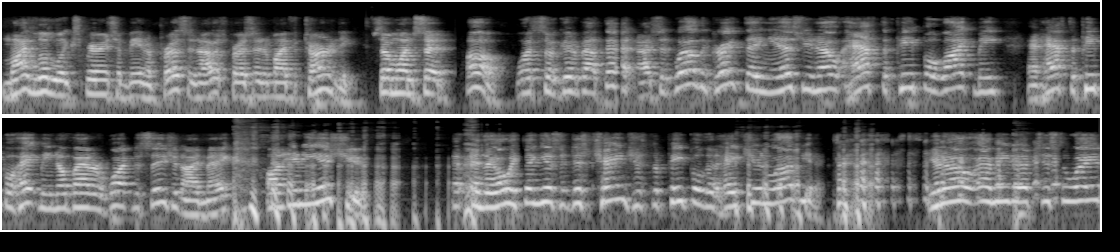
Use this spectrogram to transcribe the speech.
My little experience of being a president, I was president of my fraternity. Someone said, "Oh, what's so good about that?" I said, "Well, the great thing is, you know, half the people like me." And half the people hate me no matter what decision I make on any issue. And the only thing is, it just changes the people that hate you and love you. You know, I mean, that's just the way it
